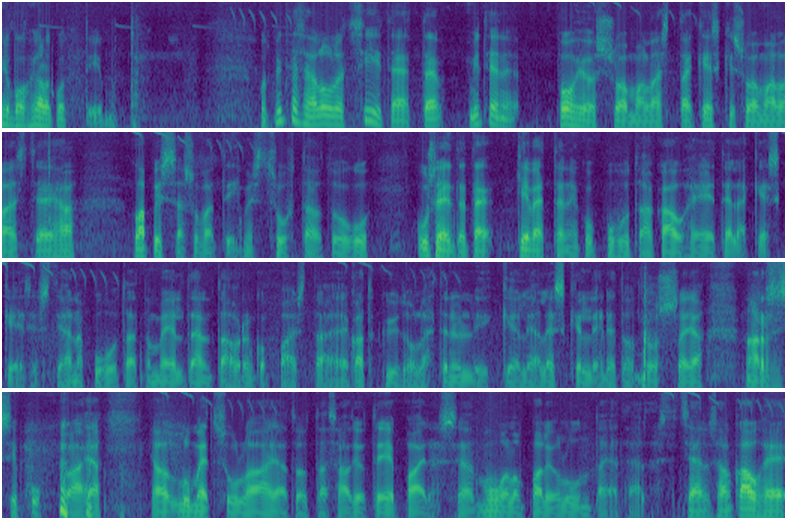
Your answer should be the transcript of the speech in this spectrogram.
hevo helkuttiin. Mutta. Mutta mitä sä luulet siitä, että miten pohjoissuomalaiset tai keskisuomalaiset ja ihan Lapissa asuvat ihmiset suhtautuu, kun usein tätä kevättä niin kun puhutaan kauhean eteläkeskeisesti. Aina puhutaan, että no meillä täällä nyt aurinko paistaa ja katkyyt on lähtenyt liikkeelle ja leskelehdet on tossa ja narsissi pukkaa ja, ja lumet sulaa ja tota, sä oot jo teepaidassa ja muualla on paljon lunta ja tällaista. Se, se on kauhean,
